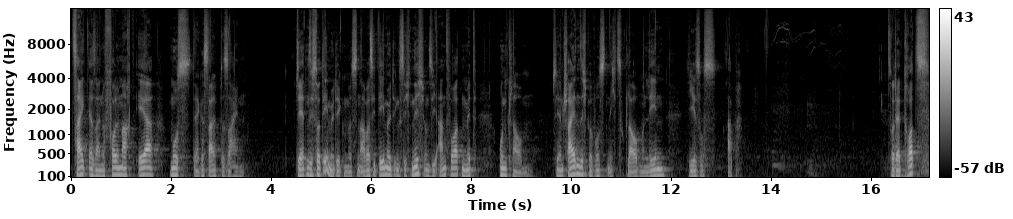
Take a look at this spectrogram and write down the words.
zeigt er seine Vollmacht. Er muss der Gesalbte sein. Sie hätten sich so demütigen müssen, aber sie demütigen sich nicht und sie antworten mit Unglauben. Sie entscheiden sich bewusst nicht zu glauben und lehnen Jesus ab. So der Trotz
